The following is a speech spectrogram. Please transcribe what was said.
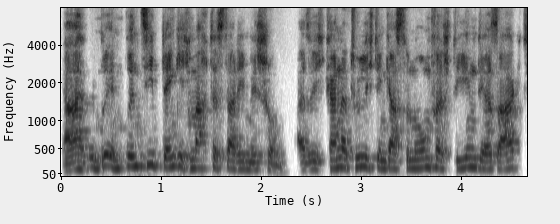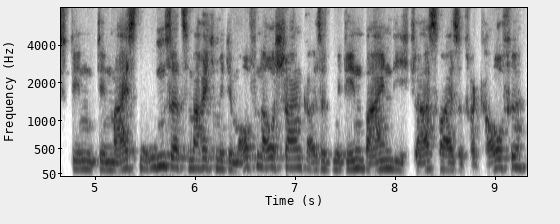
Ja, im, Prinzip denke ich, macht es da die Mischung. Also ich kann natürlich den Gastronomen verstehen, der sagt, den, den meisten Umsatz mache ich mit dem Offenausschank, also mit den Weinen, die ich glasweise verkaufe.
